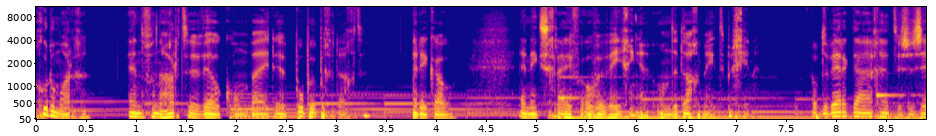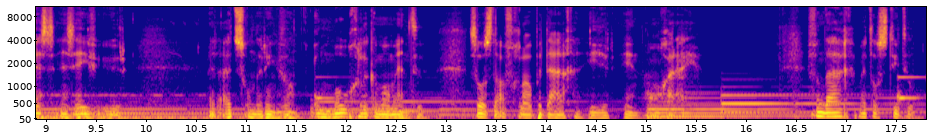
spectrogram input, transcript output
Goedemorgen en van harte welkom bij de Pop-up Gedachten. Rico en ik schrijf overwegingen om de dag mee te beginnen. Op de werkdagen tussen 6 en 7 uur, met uitzondering van onmogelijke momenten, zoals de afgelopen dagen hier in Hongarije. Vandaag met als titel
